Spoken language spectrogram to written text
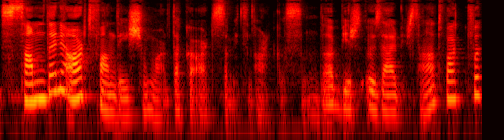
Samdani Art Foundation var Dhaka Art Summit'in arkasında. Bir özel bir sanat vakfı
